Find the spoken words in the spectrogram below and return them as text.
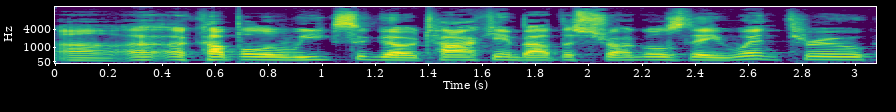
uh, a, a couple of weeks ago, talking about the struggles they went through.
